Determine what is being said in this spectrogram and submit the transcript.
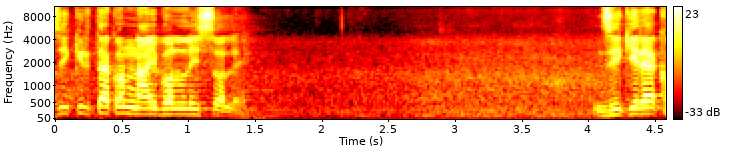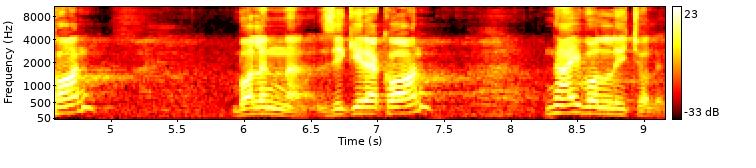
জিকির তো এখন নাই বললেই চলে। জিকির এখন? বলেন না, জিকির এখন নাই বললেই চলে।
